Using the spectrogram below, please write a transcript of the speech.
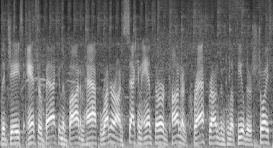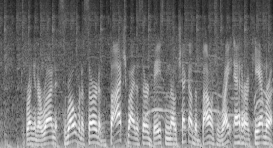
The Jays answer back in the bottom half. Runner on second and third. Connor Kraft rounds into the fielder's choice to bring in a run. Throw over to third. a botch by the third baseman, though. Check out the bounce right at our camera.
